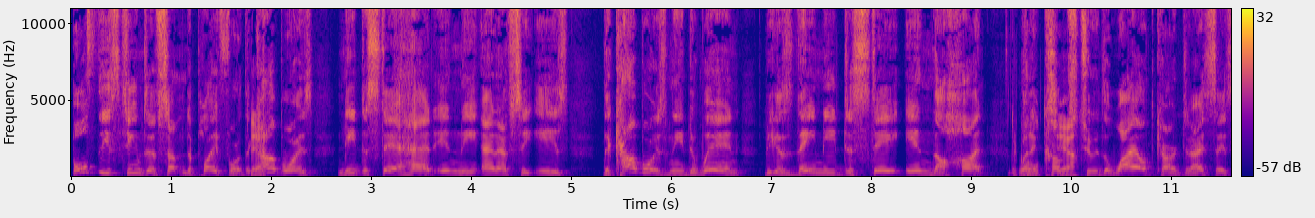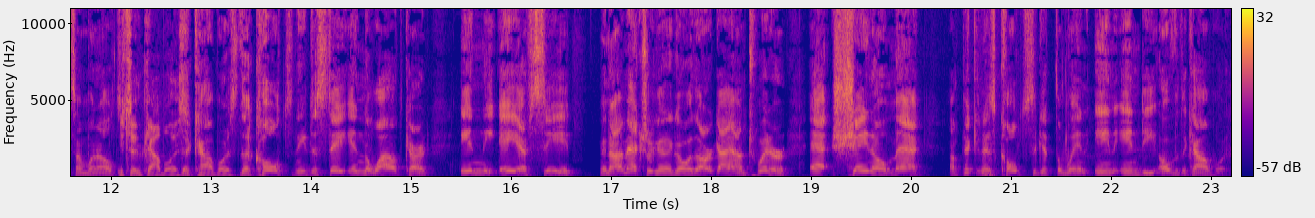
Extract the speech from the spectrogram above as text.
both these teams have something to play for. The Yeah. Cowboys need to stay ahead in the NFC East. The Cowboys need to win because they need to stay in the hunt when it comes yeah. to the wild card. Did I say someone else? You said the Cowboys. The Cowboys. The Colts need to stay in the wild card in the AFC. And I'm actually going to go with our guy on Twitter at Shane O'Mac. I'm picking his Colts to get the win in Indy over the Cowboys.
